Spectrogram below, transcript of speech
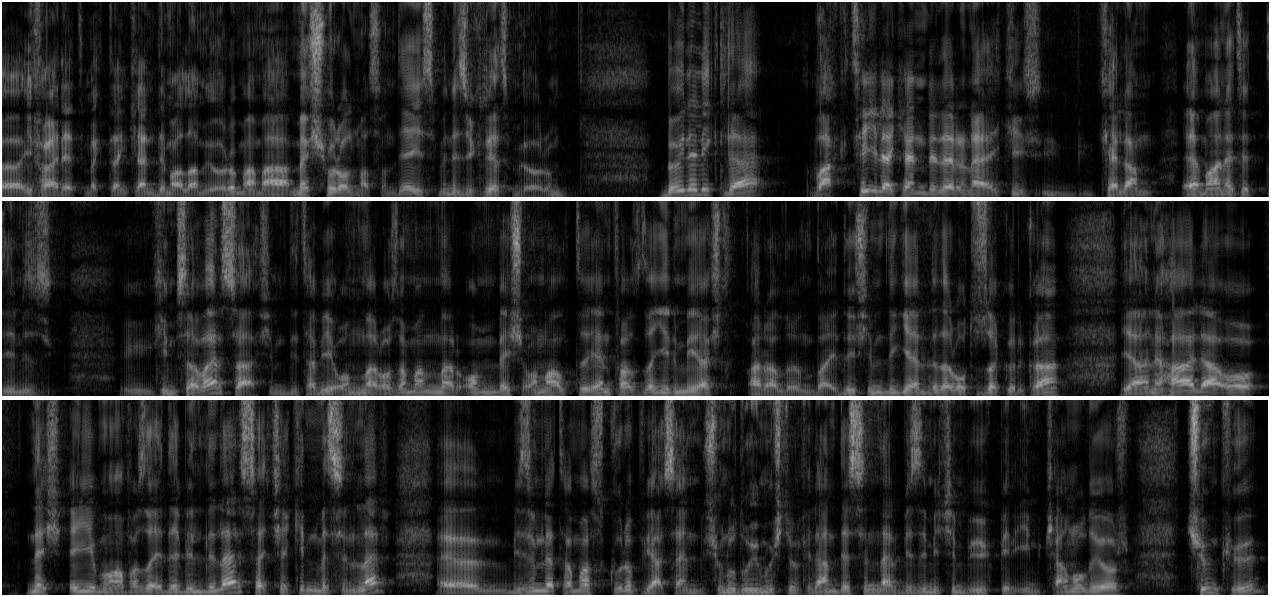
e, ifade etmekten kendimi alamıyorum ama meşhur olmasın diye ismini zikretmiyorum. Böylelikle vaktiyle kendilerine iki kelam emanet ettiğimiz kimse varsa şimdi tabii onlar o zamanlar 15 16 en fazla 20 yaş aralığındaydı. Şimdi geldiler 30'a 40'a. Yani hala o neşeyi muhafaza edebildilerse çekinmesinler. Ee, bizimle temas kurup ya sen şunu duymuştun filan desinler. Bizim için büyük bir imkan oluyor. Çünkü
